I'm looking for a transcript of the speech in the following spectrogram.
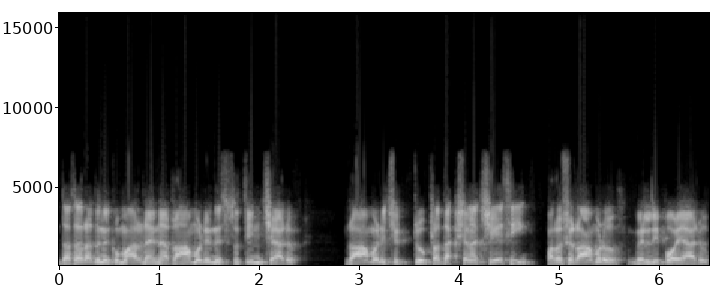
దశరథుని కుమారుడైన రాముడిని స్తుతించాడు. రాముడి చుట్టూ ప్రదక్షిణ చేసి పరశురాముడు వెళ్ళిపోయాడు.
